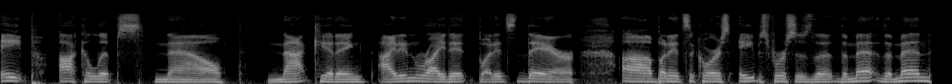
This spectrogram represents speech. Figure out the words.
Ape Apocalypse now. Not kidding. I didn't write it, but it's there. Uh, but it's of course apes versus the the the men,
